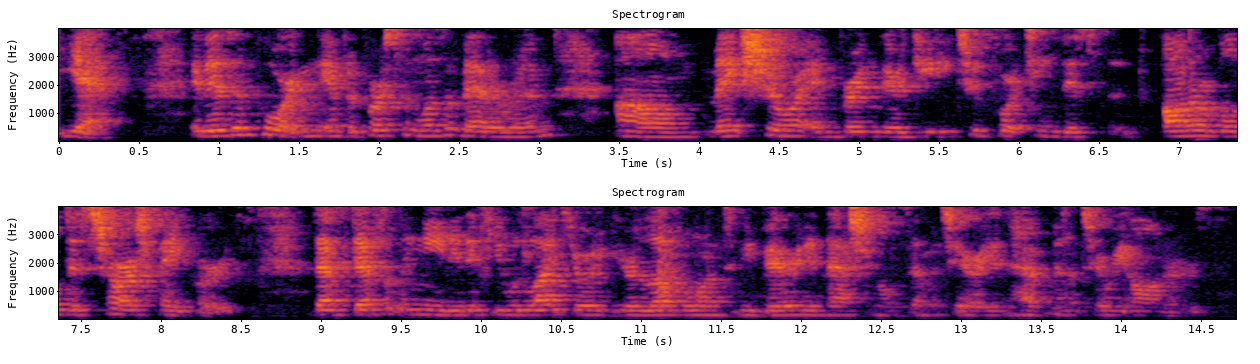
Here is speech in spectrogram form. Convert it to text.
Yes, it is important if the person was a veteran, um, make sure and bring their DD 214 dis- honorable discharge papers. That's definitely needed if you would like your, your loved one to be buried in National Cemetery and have military honors.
